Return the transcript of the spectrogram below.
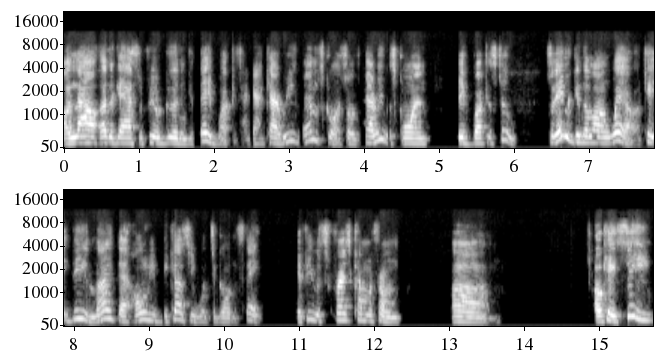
allow other guys to feel good and get their buckets. I got Kyrie, let him score. So Kyrie was scoring big buckets too. So they were getting along well. KD learned that only because he went to Golden State if he was fresh coming from um, OKC,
